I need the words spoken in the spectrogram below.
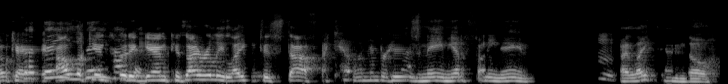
Okay, they, I'll look into it again because I really liked his stuff. I can't remember his yeah. name. He had a funny name. Hmm. I liked him though.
